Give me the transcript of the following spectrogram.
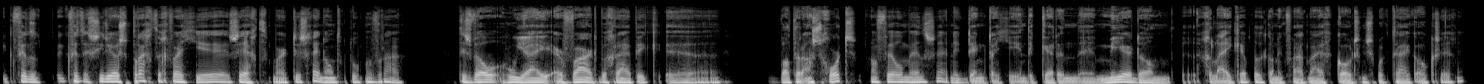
Ik- vind, het, ik vind het serieus prachtig wat je zegt, maar het is geen antwoord op mijn vraag. Het is wel hoe jij ervaart, begrijp ik, eh, wat er aan schort aan veel mensen. En ik denk dat je in de kern meer dan gelijk hebt. Dat kan ik vanuit mijn eigen coachingspraktijk ook zeggen.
